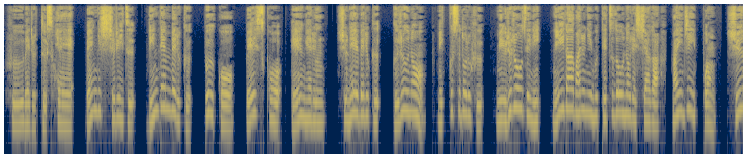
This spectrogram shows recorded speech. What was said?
フーベルトゥスヘー、ベンリッシュリーズ、リンデンベルク、ブーコー、ベースコー、エーゲルン、シュネーベルク、グルーノー、ミックスドルフ、ミュルローゼに、ニーダーバルニム鉄道の列車が毎時1本、週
